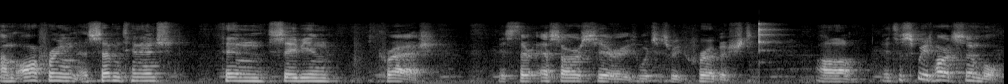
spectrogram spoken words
I'm offering a 17 inch thin Sabian crash. It's their SR series, which is refurbished. Uh, it's a sweetheart cymbal.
